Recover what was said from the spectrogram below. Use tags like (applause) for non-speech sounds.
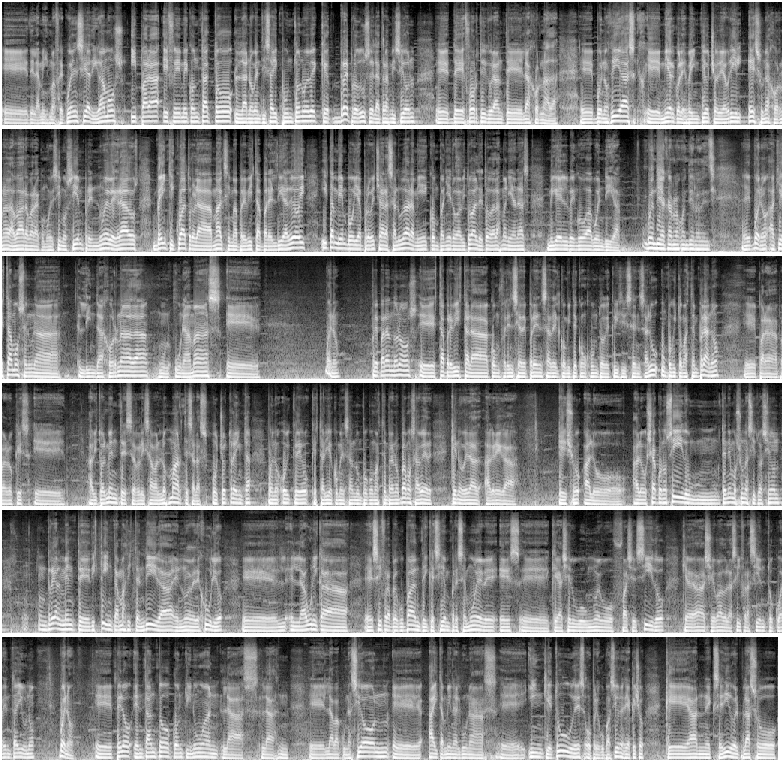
eh, de la misma frecuencia, digamos. Y para FM Contacto, la 96.9 que reproduce la transmisión eh, de Forti durante la jornada jornada. Eh, buenos días, eh, miércoles 28 de abril, es una jornada bárbara, como decimos siempre, 9 grados, 24 la máxima prevista para el día de hoy y también voy a aprovechar a saludar a mi compañero habitual de todas las mañanas, Miguel Bengoa, buen día. Buen día, Carlos, buen día la audiencia. Eh, bueno, aquí estamos en una linda jornada, una más. bueno, preparándonos, eh, está prevista la conferencia de prensa del Comité Conjunto de Crisis en Salud, un poquito más temprano, eh, para, lo que es... Eh, habitualmente se realizaban los martes a las 8.30. Bueno, hoy creo que estaría comenzando un poco más temprano. Vamos a ver qué novedad agrega ello a lo, a lo ya conocido. tenemos una situación realmente distinta, más distendida el 9 de julio. Eh, la única eh, cifra preocupante y que siempre se mueve es eh, que ayer hubo un nuevo fallecido que ha llevado la cifra 141. Bueno, eh, pero en tanto continúan las, eh, la vacunación, eh, hay también algunas inquietudes o preocupaciones de aquellos que han excedido el plazo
